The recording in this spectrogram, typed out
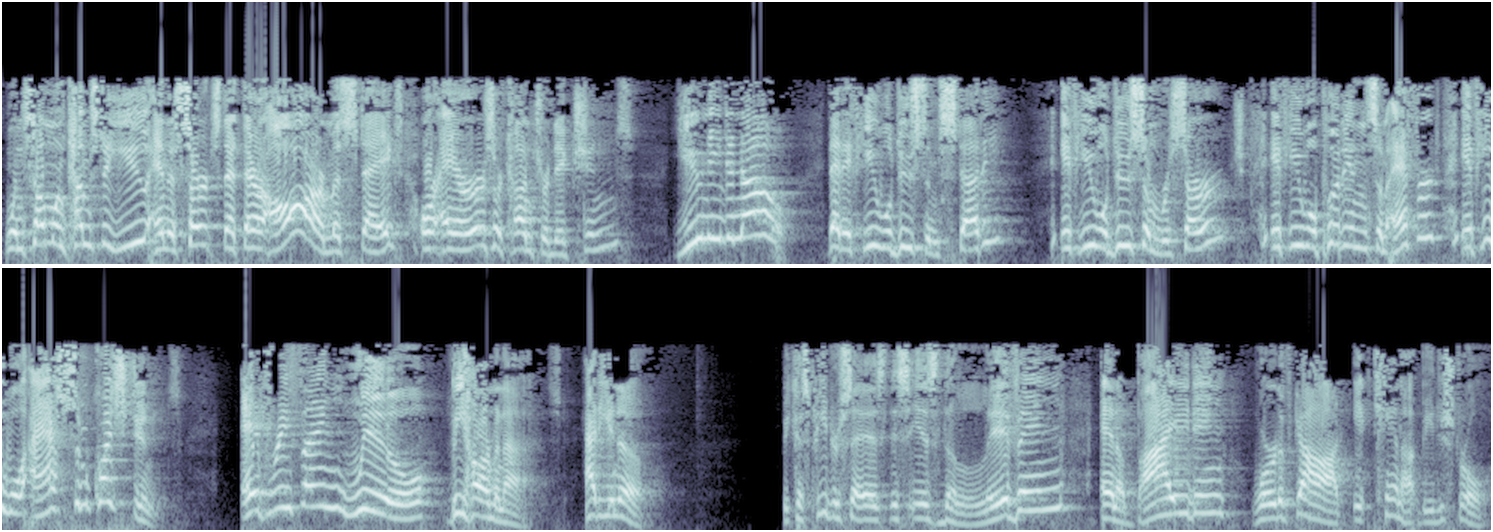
When someone comes to you and asserts that there are mistakes or errors or contradictions, you need to know that if you will do some study, if you will do some research, if you will put in some effort, if you will ask some questions, everything will be harmonized. How do you know? Because Peter says this is the living and abiding Word of God. It cannot be destroyed.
